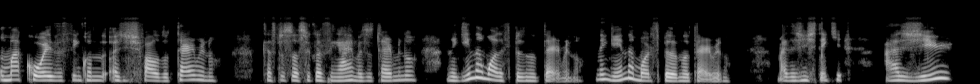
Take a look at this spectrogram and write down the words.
uma coisa assim quando a gente fala do término, que as pessoas ficam assim, ai, mas o término, ninguém namora esperando o término. Ninguém namora esperando o término. Mas a gente tem que agir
